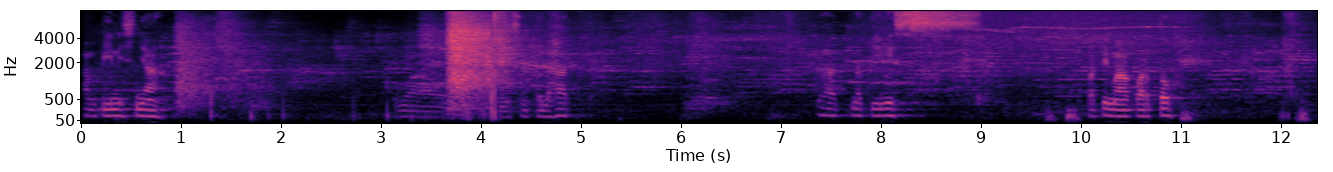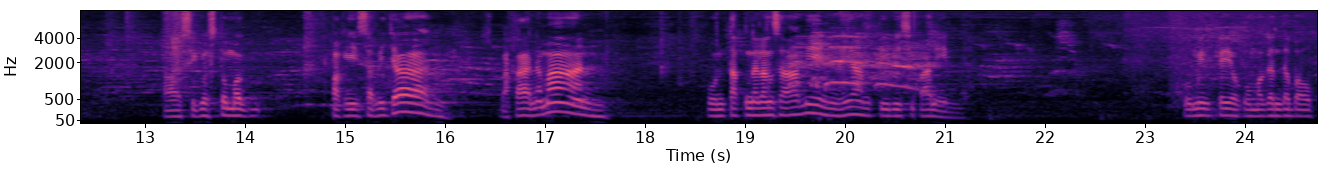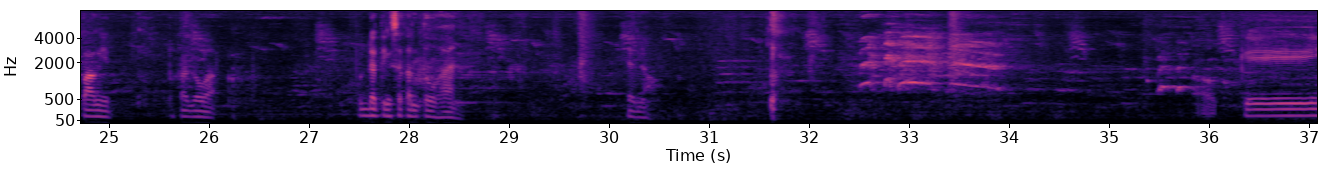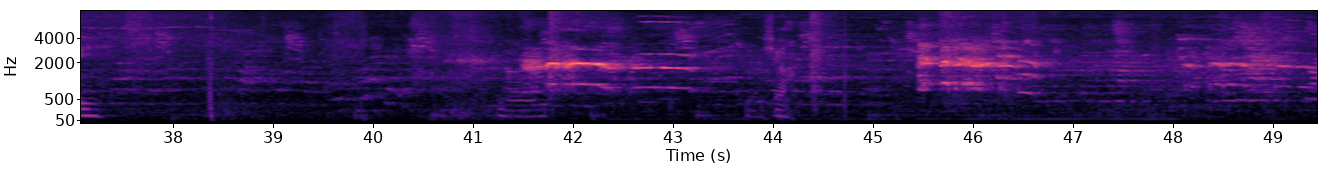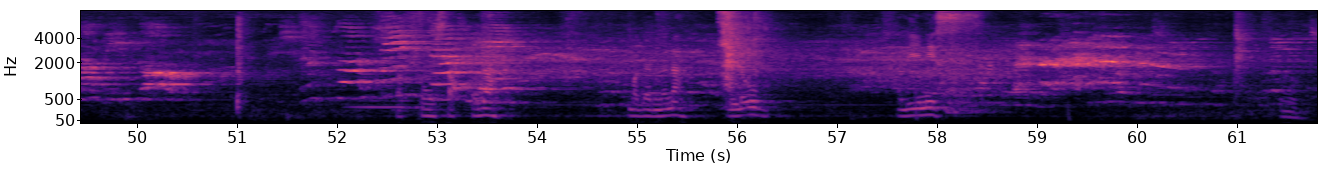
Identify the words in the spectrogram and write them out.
Ang pinis niya. Wow. Pinis ito lahat. Lahat na pinis. Pati mga kwarto. Ah, si gusto magpakisami dyan. Baka naman. Puntak na lang sa amin. Ayan, PVC panel. Comment kayo kung maganda ba o pangit pakagawa. Pagdating sa kantuhan. Yan o. Okay. Yan. Yan siya. Saktong sakto na. Maganda na. Ang loob. Malinis. Mm.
